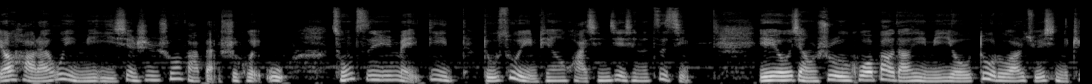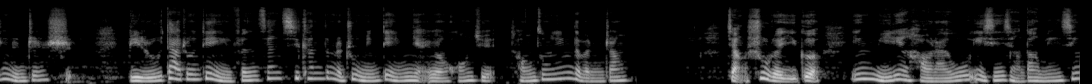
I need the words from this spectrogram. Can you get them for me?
有好莱坞影迷以现身说法表示悔悟，从此与美帝毒素影片划清界限的自省，也有讲述或报道影迷由堕落而觉醒的真人真事。比如，大众电影分三期刊登了著名电影演员黄觉黄宗英的文章，讲述了一个因迷恋好莱坞、一心想当明星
